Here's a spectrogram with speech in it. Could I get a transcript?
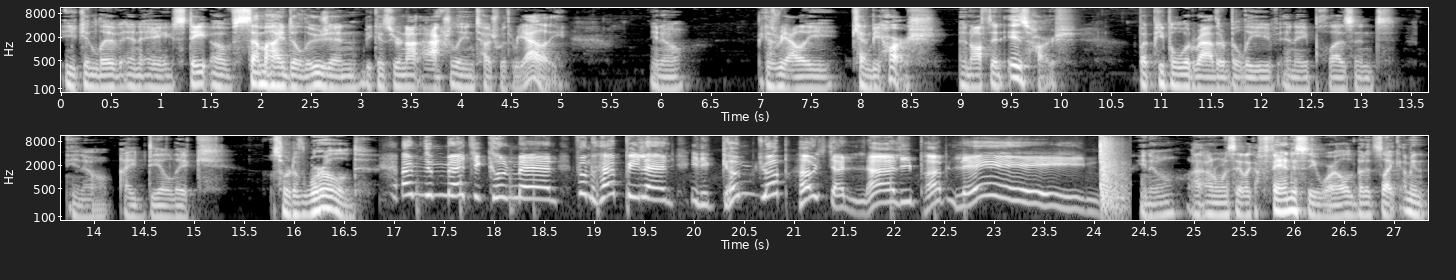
You can live in a state of semi delusion because you're not actually in touch with reality. You know, because reality can be harsh and often is harsh, but people would rather believe in a pleasant, you know, idyllic sort of world. I'm the magical man from Happy Land in a gumdrop house on Lollipop Lane. You know, I I don't want to say like a fantasy world, but it's like, I mean,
